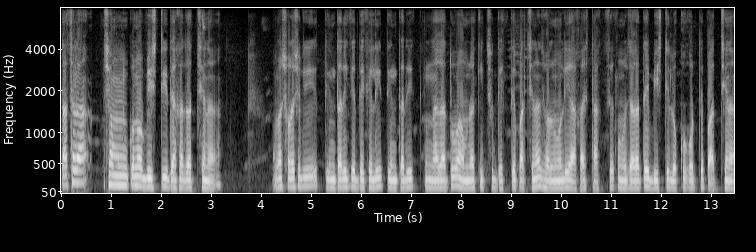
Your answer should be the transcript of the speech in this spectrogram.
তাছাড়া সেমন কোনো বৃষ্টি দেখা যাচ্ছে না। আমরা সরাসরি তিন তারিখে দেখেলি তিন তারিখ নাগাদও আমরা কিছু দেখতে পাচ্ছি না। ঝলমলি আকাশ থাকছে, কোনো জায়গাতেই বৃষ্টি লক্ষ্য করতে পারছি না।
